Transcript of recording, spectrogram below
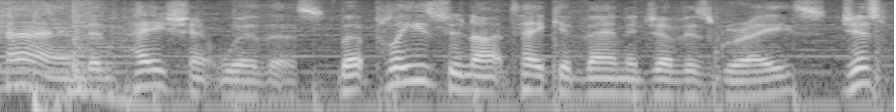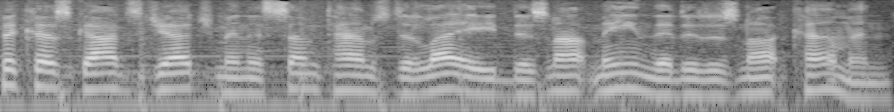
kind and patient with us, but please do not take advantage of his grace. Just because God's judgment is sometimes delayed does not mean that it is not coming.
